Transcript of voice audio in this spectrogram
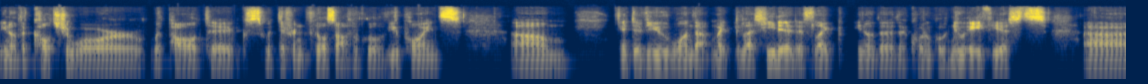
you know the culture war with politics, with different philosophical viewpoints. Um, and to view one that might be less heated, it's like you know the the quote unquote new atheists, uh,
